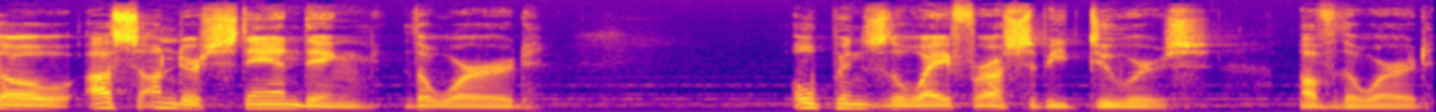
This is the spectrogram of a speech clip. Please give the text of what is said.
So, us understanding the word opens the way for us to be doers of the word.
